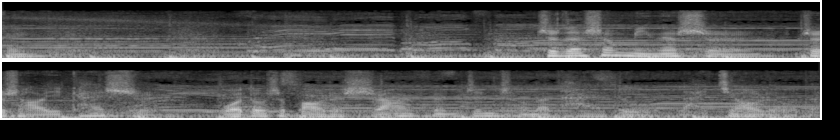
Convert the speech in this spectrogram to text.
黑。值得声明的是，至少一开始我都是抱着十二分真诚的态度来交流的。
